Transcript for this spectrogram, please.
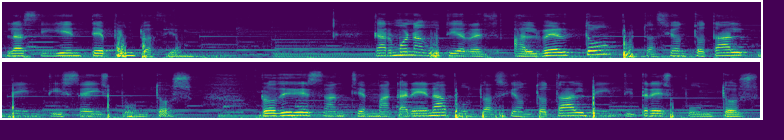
la siguiente puntuación. Carmona Gutiérrez Alberto, puntuación total 26 puntos. Rodríguez Sánchez Macarena, puntuación total 23 puntos.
